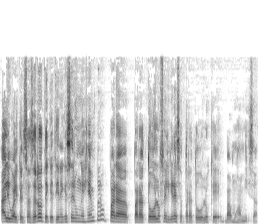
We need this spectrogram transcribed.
al igual que el sacerdote, que tiene que ser un ejemplo para, para todos los feligreses, para todos los que vamos a misa.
